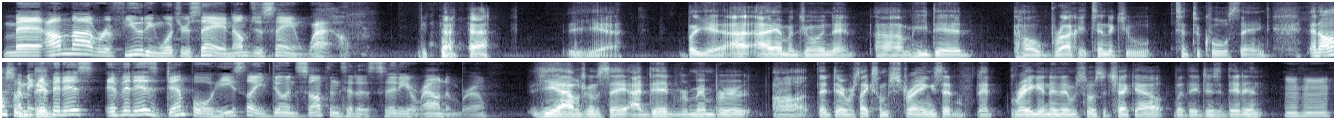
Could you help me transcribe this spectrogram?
Man, I'm not refuting what you're saying. I'm just saying, wow. yeah but yeah, I, I am enjoying it. Um, he did the whole broccoli tentacle tentacles thing, and also I mean, did, if it is if it is Dimple, he's like doing something to the city around him, bro. Yeah, I was going to say I did remember uh, that there was like some strings that that Reigen and them were supposed to check out, but they just didn't. Mm-hmm.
